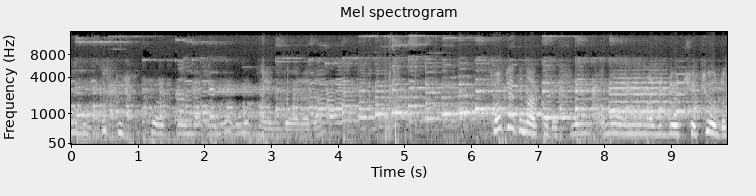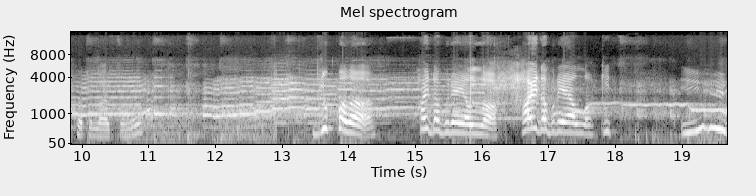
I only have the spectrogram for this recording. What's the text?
yıllık tişörtlerinden almayı unutmayın bu arada. Çok yakın arkadaşım ama onunla video çekiyorduk hatırlarsanız. Cuppala. Hayda buraya Allah. Hayda buraya Allah git. İyi.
